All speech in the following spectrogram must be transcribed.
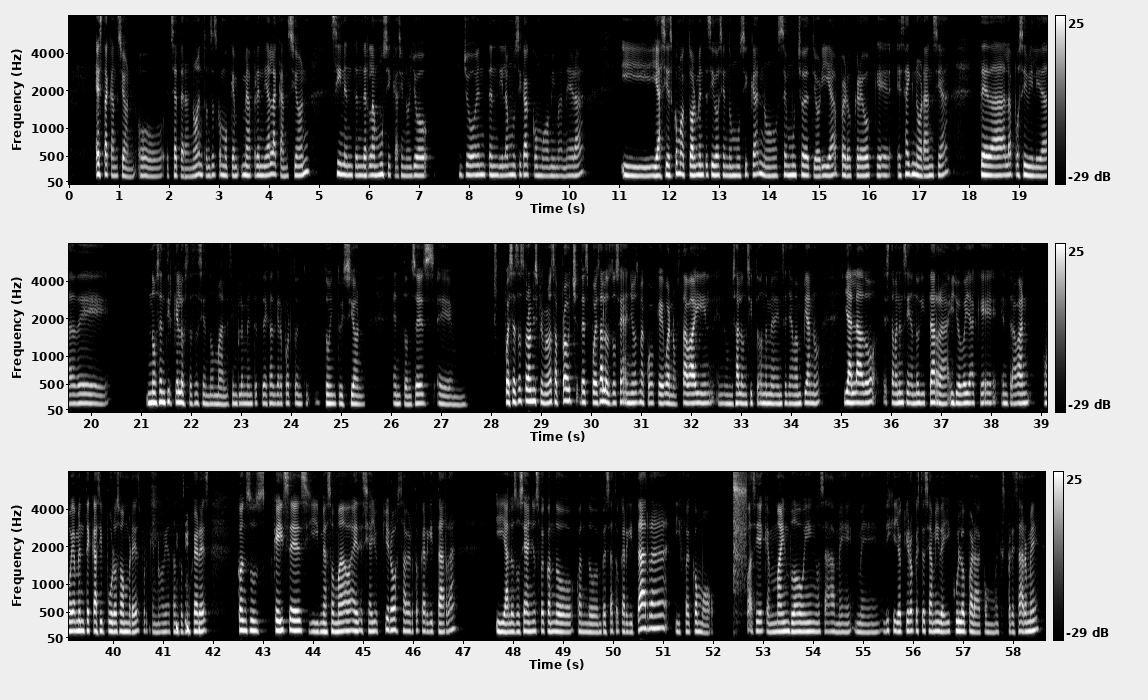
esta canción o etcétera, ¿no? Entonces como que me aprendía la canción sin entender la música, sino yo, yo entendí la música como a mi manera y, así es como actualmente sigo haciendo música, no sé mucho de teoría, pero creo que esa ignorancia te da la posibilidad de no sentir que lo estás haciendo mal, simplemente te dejas guiar por tu, intuición. Entonces, em, pues esos fueron mis primeros approach. Después, a los 12 años, me acuerdo que, bueno, estaba ahí en, un saloncito donde me enseñaban piano y al lado estaban enseñando guitarra y yo veía que entraban, obviamente, casi puros hombres, porque no había tantas mujeres, con sus cases y me asomaba y decía, yo quiero saber tocar guitarra. Y a los 12 años fue cuando, cuando empecé a tocar guitarra y fue como así de que mind blowing, o sea, me, me dije yo quiero que este sea mi vehículo para como expresarme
